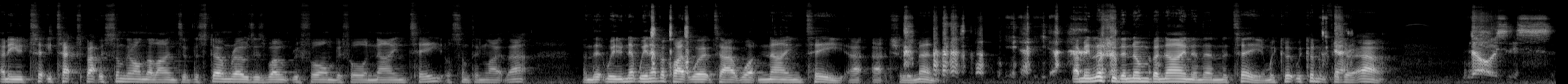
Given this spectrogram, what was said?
and he t- he texts back with something on the lines of the Stone Roses won't reform before 90 or something like that, and that we ne- we never quite worked out what nine T actually meant. yeah, yeah. I mean, literally the number nine and then the T, and we could we couldn't figure yeah. it out. No, it's, it's,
